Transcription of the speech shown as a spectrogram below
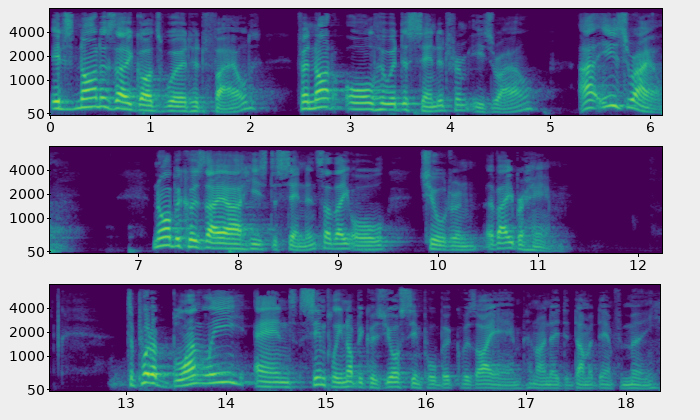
It's not as though God's word had failed, for not all who are descended from Israel are Israel, nor because they are his descendants are they all children of Abraham. To put it bluntly and simply, not because you're simple, but because I am, and I need to dumb it down for me.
